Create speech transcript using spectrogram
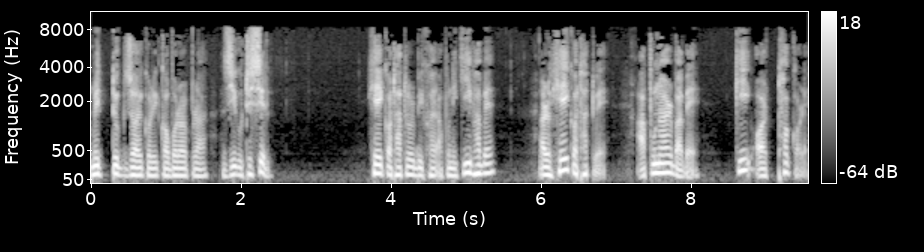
মৃত্যুক জয় কৰি কবৰৰ পৰা যি উঠিছিল সেই কথাটোৰ বিষয়ে আপুনি কি ভাবে আৰু সেই কথাটোৱে আপোনাৰ বাবে কি অৰ্থ কৰে?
